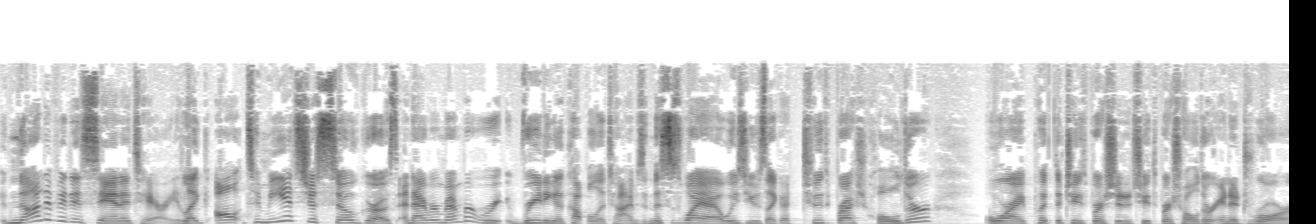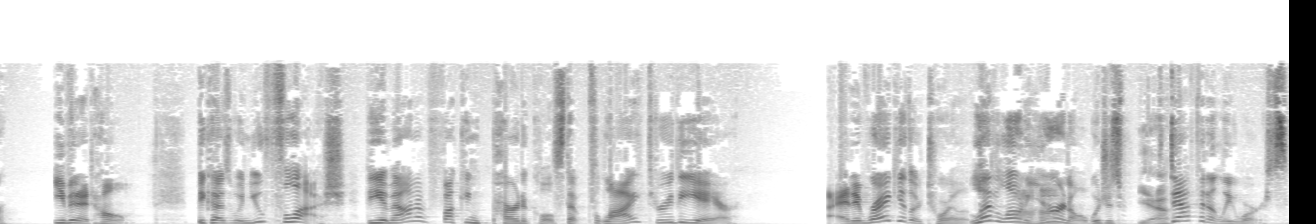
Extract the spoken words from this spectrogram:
none of it is sanitary. Like all to me, it's just so gross. And I remember re- reading a couple of times, and this is why I always use like a toothbrush holder, or I put the toothbrush in a toothbrush holder in a drawer even at home. Because when you flush, the amount of fucking particles that fly through the air at a regular toilet, let alone a uh-huh. urinal, which is Yeah. definitely worse,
